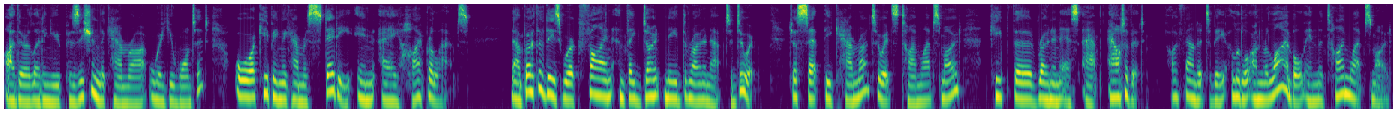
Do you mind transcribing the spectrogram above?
either letting you position the camera where you want it, or keeping the camera steady in a hyperlapse. Now, both of these work fine and they don't need the Ronin app to do it. Just set the camera to its time lapse mode, keep the Ronin S app out of it. I've found it to be a little unreliable in the time lapse mode.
